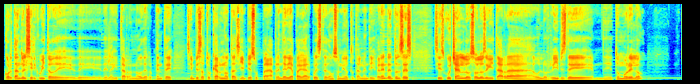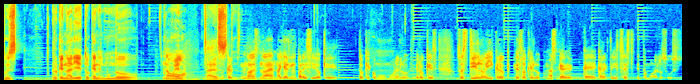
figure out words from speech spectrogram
cortando el circuito de, la guitarra, ¿no? De repente, si empiezo a tocar notas y empiezo para aprender y apagar, pues te da un sonido totalmente diferente. Entonces, si escuchan los solos de guitarra o los riffs de, Tom Morello, pues creo que nadie toca en el mundo como él. No, es, no, hay alguien parecido que toque como Morelos. Creo que es su estilo y creo que es lo que lo más que, caracteriza a este Tom Morelos, sus,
